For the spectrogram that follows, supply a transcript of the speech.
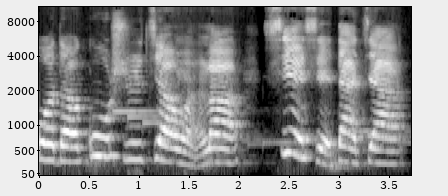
我的故事讲完了，谢谢大家。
